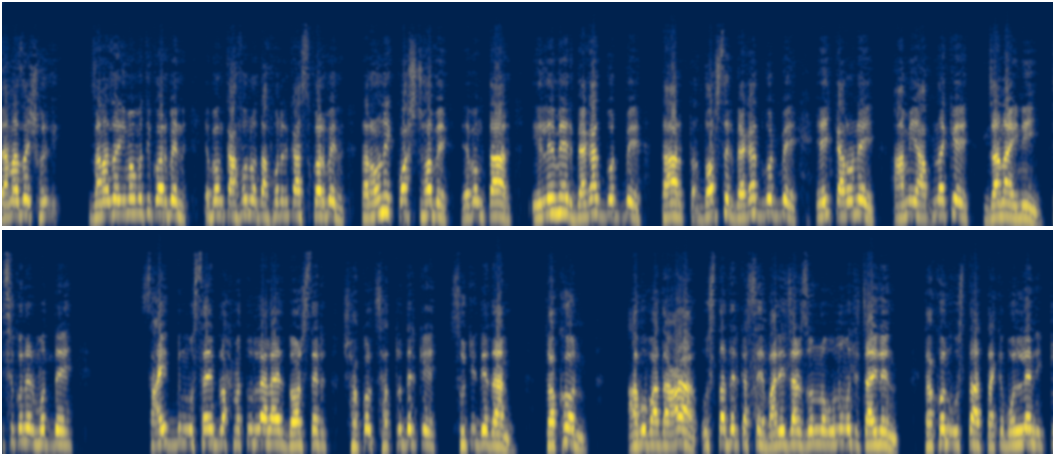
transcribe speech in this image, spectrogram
জানাজায় জানাজার ইমামতি করবেন এবং কাফন ও দাফনের কাজ করবেন, তার অনেক কষ্ট হবে এবং তার এলেমের ব্যাঘাত ঘটবে, তার দর্শের ব্যাঘাত ঘটবে, এই কারণে আমি আপনাকে জানাইনি। কিছুক্ষণের মধ্যে সাইদ বিন মুসাইব রহমতুল্লাহ আলাইয়ের দর্শের সকল ছাত্রদেরকে ছুটি দিয়ে দেন। তখন আবু বাদা উস্তাদের কাছে বাড়ি যাওয়ার জন্য অনুমতি চাইলেন। তখন উস্তাদ তাকে বললেন, একটু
